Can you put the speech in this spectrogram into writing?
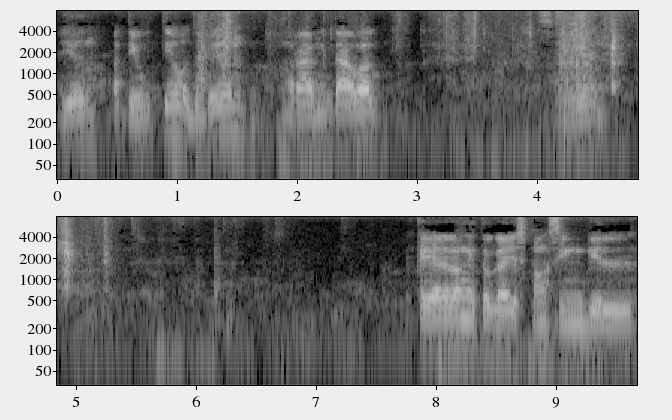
Ayun patiw-tiw. Ano ba yun? Maraming tawag. So yan kaya lang ito guys. Pang single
